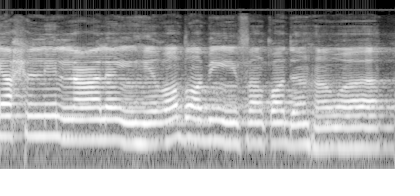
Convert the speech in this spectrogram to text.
يحلل عليه غضبي فقد هوى.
